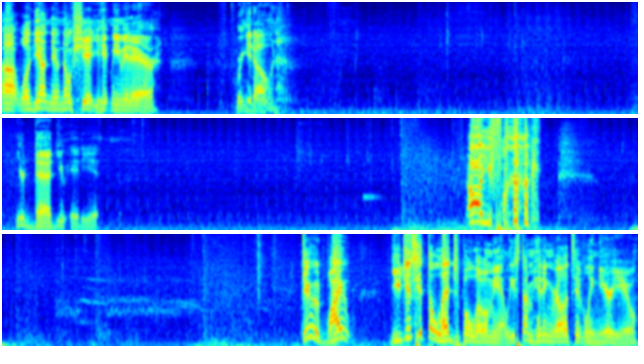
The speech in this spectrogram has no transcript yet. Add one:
Uh, well, yeah, no, no shit. You hit me midair. Bring it on. You're dead, you idiot. Oh, you fuck! Dude, why? You just hit the ledge below me. At least I'm hitting relatively near you.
